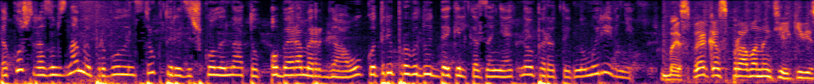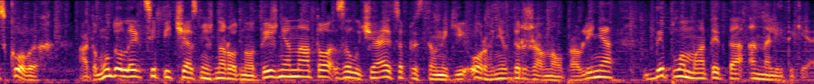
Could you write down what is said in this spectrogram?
Також разом з нами прибули інструктори зі школи НАТО Оберамергау, котрі проведуть декілька занять на оперативному рівні. Безпека справа не тільки військових, а тому до лекцій під час міжнародного тижня НАТО залучаються представники органів державного управління, дипломати та аналітики.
